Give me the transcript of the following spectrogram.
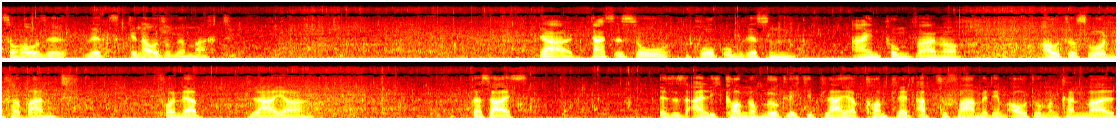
zu Hause wird es genauso gemacht. Ja, das ist so grob umrissen. Ein Punkt war noch, Autos wurden verbannt von der Playa. Das heißt, es ist eigentlich kaum noch möglich, die Playa komplett abzufahren mit dem Auto. Man kann mal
